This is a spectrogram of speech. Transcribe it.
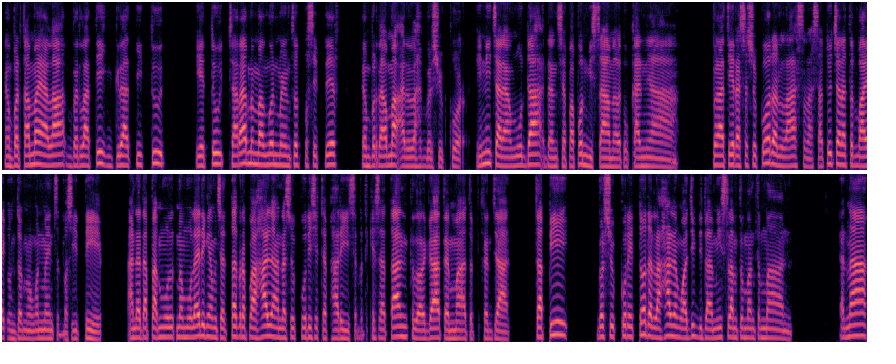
Yang pertama ialah berlatih gratitude yaitu cara membangun mindset positif yang pertama adalah bersyukur. Ini cara yang mudah dan siapa pun bisa melakukannya. Berlatih rasa syukur adalah salah satu cara terbaik untuk membangun mindset positif. Anda dapat mul- memulai dengan mencatat beberapa hal yang Anda syukuri setiap hari, seperti kesehatan, keluarga, tema, atau pekerjaan. Tapi bersyukur itu adalah hal yang wajib di dalam Islam teman-teman. Karena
